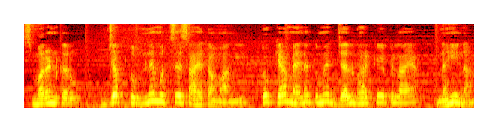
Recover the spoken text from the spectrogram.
स्मरण करो, जब तुमने मुझसे सहायता मांगी तो क्या मैंने तुम्हें जल भर के पिलाया? नहीं ना।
